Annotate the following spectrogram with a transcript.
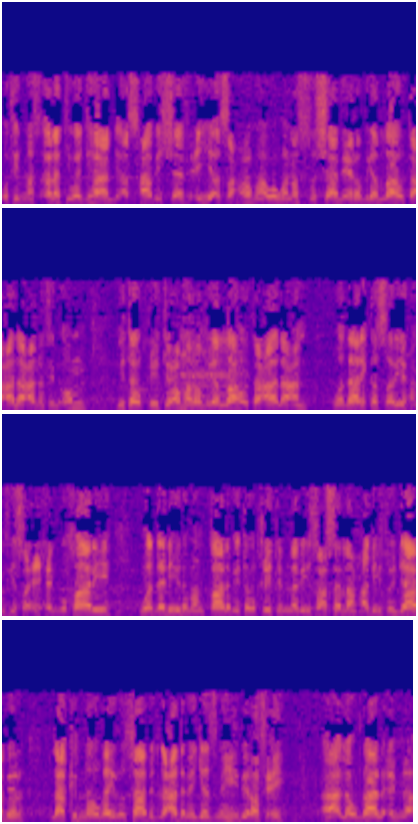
وفي المسألة وجهان لأصحاب الشافعية أصحهما وهو نص الشافعي رضي الله تعالى عنه في الأم بتوقيت عمر رضي الله تعالى عنه. وذلك صريح في صحيح البخاري ودليل من قال بتوقيت النبي صلى الله عليه وسلم حديث جابر لكنه غير ثابت لعدم جزمه برفعه. ها لو قال ان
